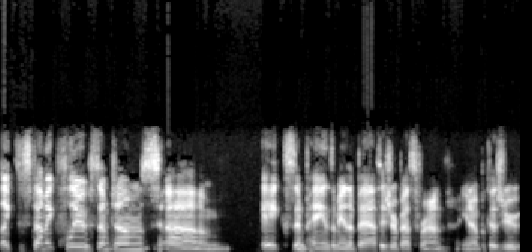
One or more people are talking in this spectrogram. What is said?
Like stomach flu symptoms, um, aches and pains. I mean, the bath is your best friend, you know, because you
